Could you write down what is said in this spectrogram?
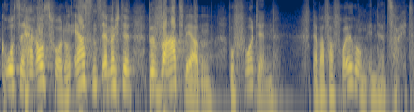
große Herausforderungen. Erstens, er möchte bewahrt werden. Wovor denn? Da war Verfolgung in der Zeit.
